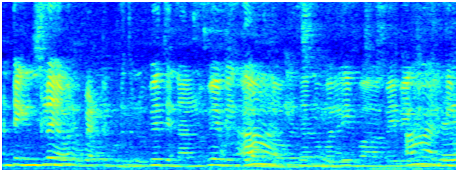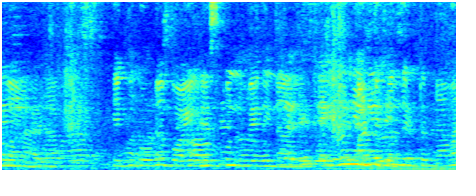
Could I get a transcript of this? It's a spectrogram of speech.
అంటే ఇంట్లో ఎవరికి పెట్టకూడదు? నువ్వే తినాలి. నువ్వే వీక్ ఆ, ఉన్నావు కదా నువ్వు మళ్ళీ బేబీ ఆ, లేదు కదా. ఎగ్ కూడా బాయిల్ చేసుకుని నువ్వే తినాలి. తింటాను. తింటున్నావా.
